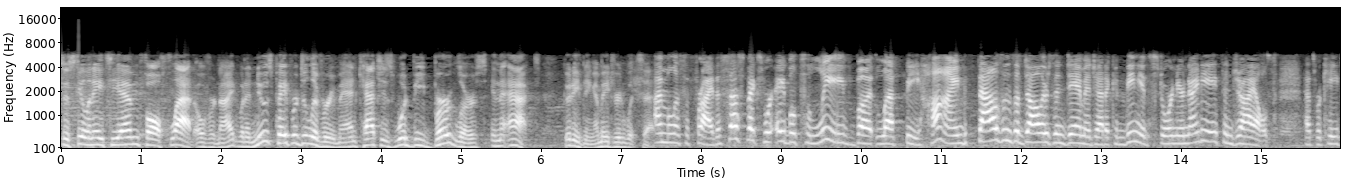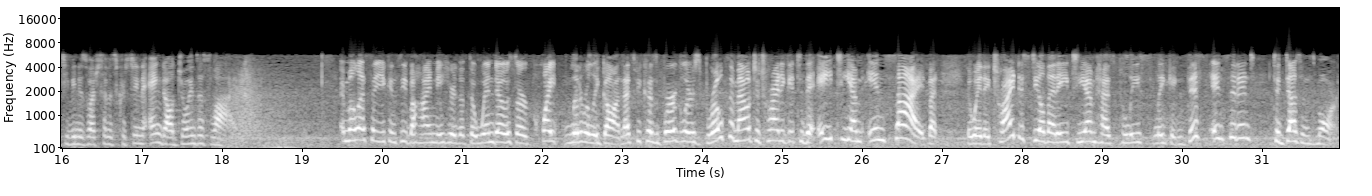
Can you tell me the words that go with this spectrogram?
to steal an ATM fall flat overnight when a newspaper delivery man catches would-be burglars in the act. Good evening. I'm Adrian Whitsett. I'm Melissa Fry. The suspects were able to leave, but left behind thousands of dollars in damage at a convenience store near 98th and Giles. That's where KETV News Watch 7's Christina Engdahl joins us live. And Melissa, you can see behind me here that the windows are quite literally gone. That's because burglars broke them out to try to get to the ATM inside. But the way they tried to steal that ATM has police linking this incident to dozens more.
